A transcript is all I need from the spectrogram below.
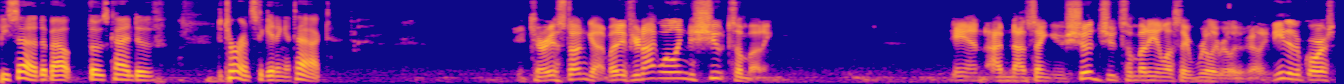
be said about those kind of deterrents to getting attacked. You carry a stun gun. But if you're not willing to shoot somebody, and I'm not saying you should shoot somebody unless they really, really, really need it, of course.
